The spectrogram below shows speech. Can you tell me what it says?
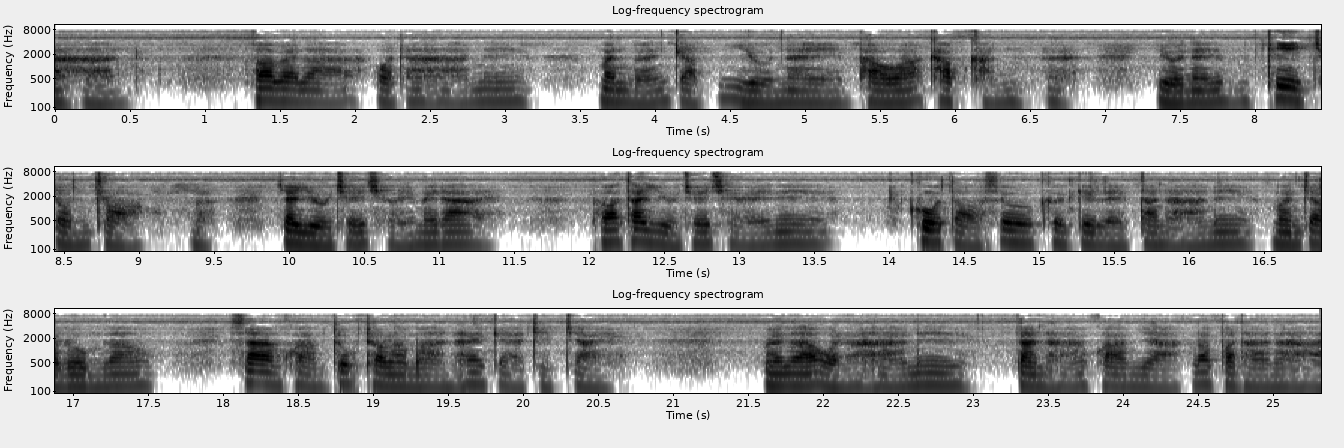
อาหาร เพราะเวลาอดอาหารนี่มันเหมือนกับอยู่ในภาวะขับขัน อยู่ในที่จนจอก จะอยู่เฉยๆไม่ได้ เพราะถ้าอยู่เฉยๆนี่คู่ต่อสู้คือกิเลสตัณหานี่มันจะรุมเร้าสร้างความทุกข์ทรมานให้แก่จิตใจ เวลาอดอาหารนี่ตัณหาความอยากรับประทานอาหาร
